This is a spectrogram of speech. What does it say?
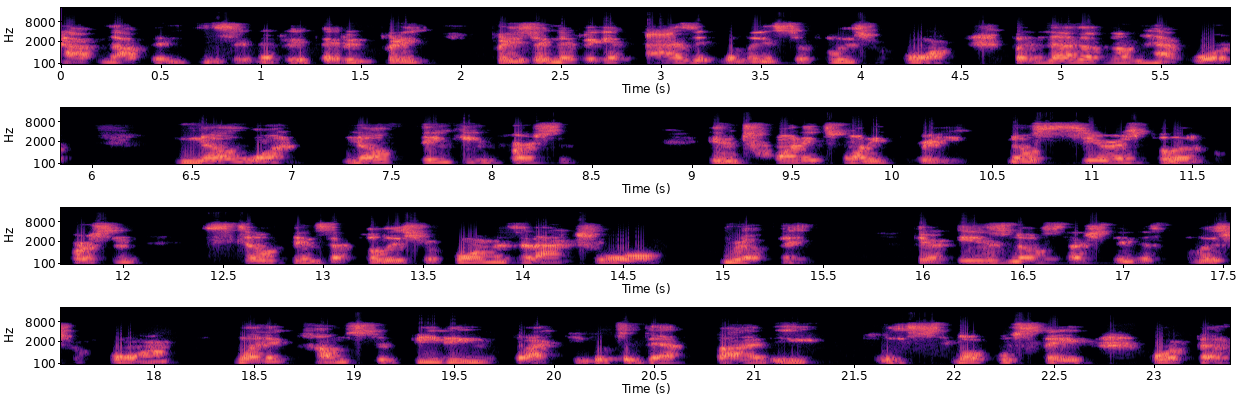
have not been insignificant. They've been pretty, pretty significant as it relates to police reform. But none of them have worked. No one, no thinking person in 2023, no serious political person still thinks that police reform is an actual real thing. There is no such thing as police reform when it comes to beating black people to death by the police, local, state, or federal.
